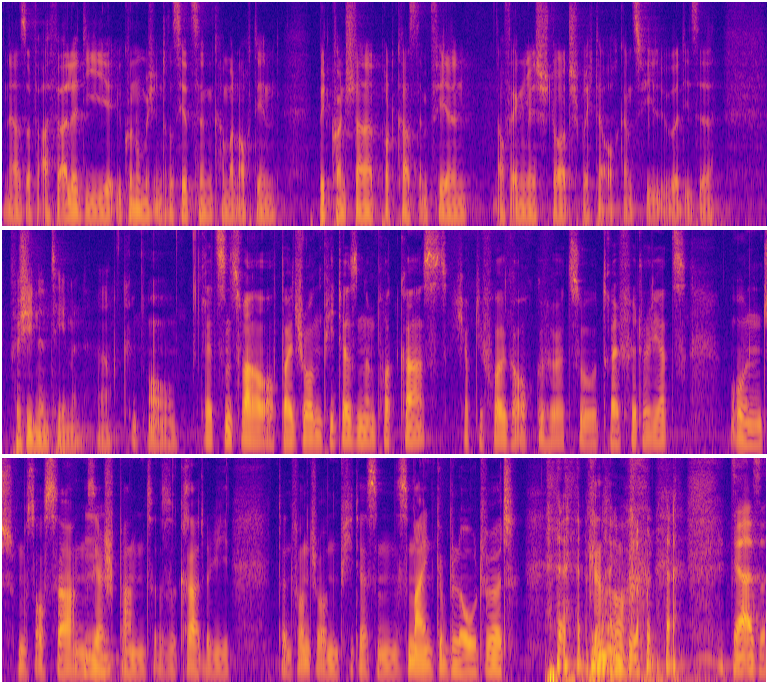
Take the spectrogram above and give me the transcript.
Ja, also für, für alle, die ökonomisch interessiert sind, kann man auch den Bitcoin Standard Podcast empfehlen. Auf Englisch. Dort spricht er auch ganz viel über diese verschiedenen Themen. Ja. Genau. Letztens war er auch bei Jordan Peterson im Podcast. Ich habe die Folge auch gehört, so drei Viertel jetzt. Und muss auch sagen, mhm. sehr spannend. Also gerade wie dann von Jordan Peterson das Mind geblowt wird. genau. ja, also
